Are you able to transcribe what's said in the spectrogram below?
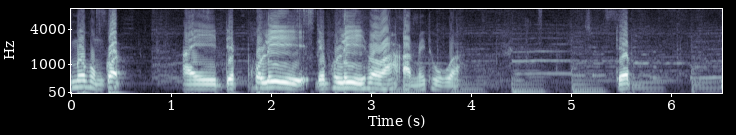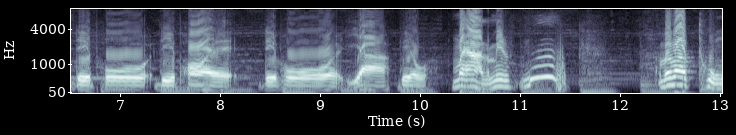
เมื่อผมกดไอเดปโพลีเดปโพลีใช่ปะวะอ่านไม่ถูกว่ะเดปเดโพเดพอยเดโพยาเบล ไม่อ่านไม่รู้อืมเอาเป็นว่าถุง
